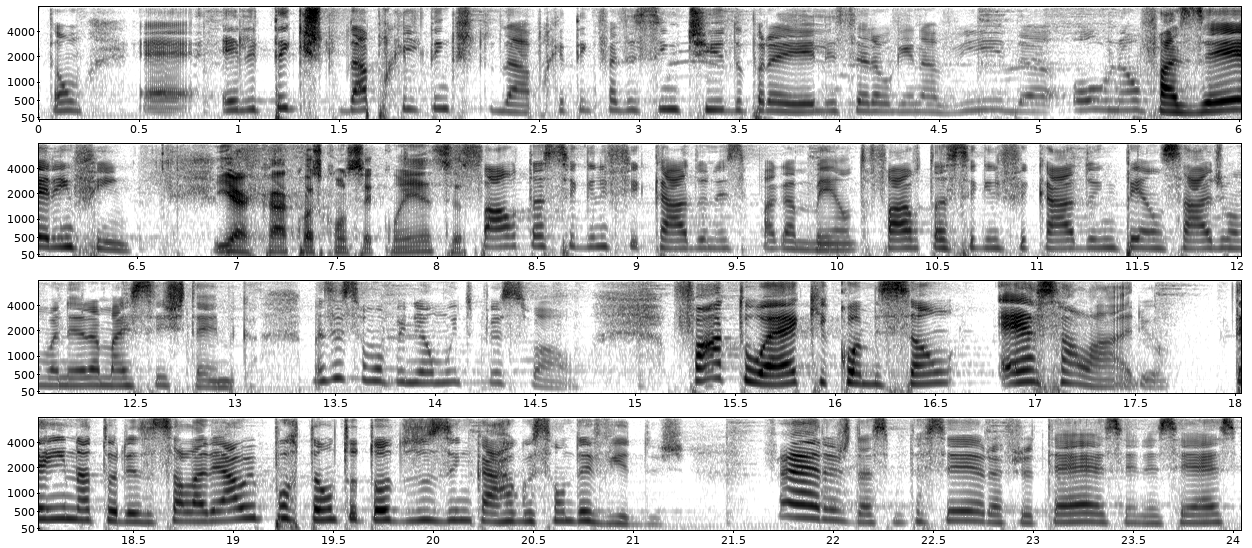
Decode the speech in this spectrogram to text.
Então, é, ele tem que estudar porque ele tem que estudar, porque tem que fazer sentido para ele ser alguém na vida, ou não fazer, enfim. E arcar com as consequências? Falta significado nesse pagamento, falta significado em pensar de uma maneira mais sistêmica. Mas essa é uma opinião muito pessoal. Fato é que comissão é salário, tem natureza salarial e, portanto, todos os encargos são devidos férias, 13 terceiro, FGTS, INSS.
